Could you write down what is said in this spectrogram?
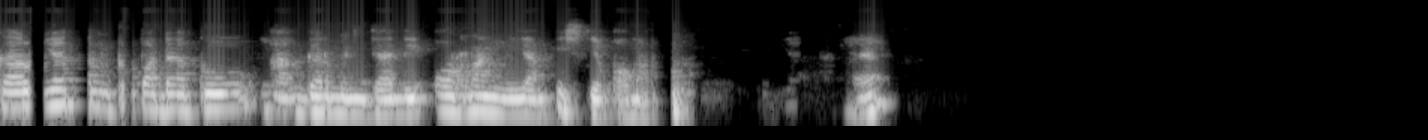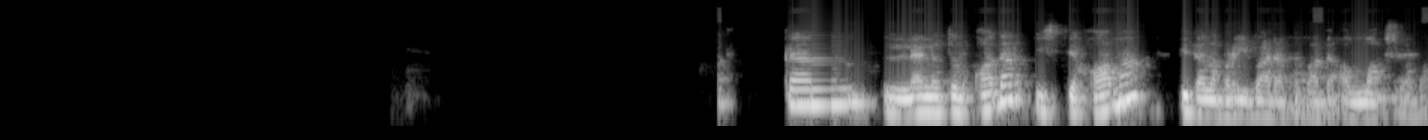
karuniakan kepadaku agar menjadi orang yang istiqomah. Ya. Kan Lailatul Qadar istiqamah di dalam beribadah kepada Allah SWT.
